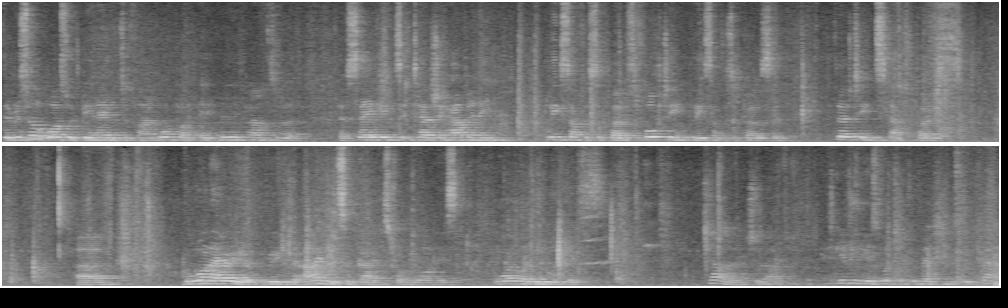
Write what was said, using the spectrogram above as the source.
The result was we've been able to find 1.8 million pounds worth of savings. It tells you how many police officer posts, 14 police officer posts and 13 staff posts. Um, the one area really that I need some guidance from you on is what do I do with this challenge around giving you as much information as we can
